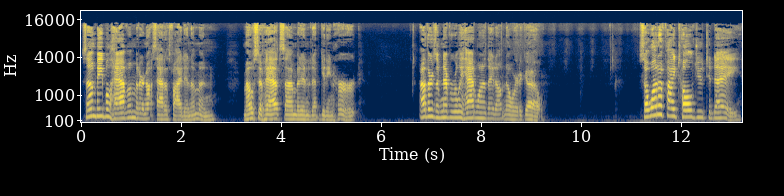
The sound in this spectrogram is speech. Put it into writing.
Some people have them but are not satisfied in them, and most have had some but ended up getting hurt. Others have never really had one and they don't know where to go. So, what if I told you today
